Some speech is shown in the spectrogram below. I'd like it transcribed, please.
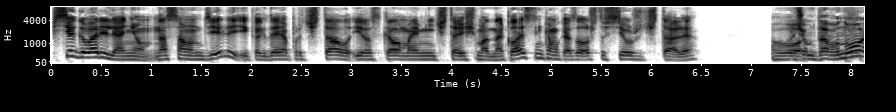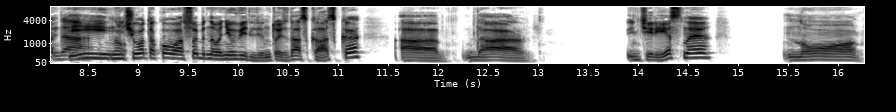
все говорили о нем на самом деле, и когда я прочитал и рассказал моим нечитающим одноклассникам, оказалось, что все уже читали. Вот. Причем давно, Да, и ну- ничего такого особенного не увидели. Ну, то есть, да, сказка, а, да, интересная, но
